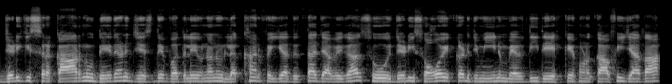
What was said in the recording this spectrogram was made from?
ਜਿਹੜੀ ਕਿ ਸਰਕਾਰ ਨੂੰ ਦੇ ਦੇਣ, ਜਿਸ ਦੇ ਬਦਲੇ ਉਹਨਾਂ ਨੂੰ ਲੱਖਾਂ ਰੁਪਈਆ ਦਿੱਤਾ ਜਾਵੇਗਾ। ਸੋ ਜਿਹੜੀ 100 ਏਕੜ ਜ਼ਮੀਨ ਮਿਲਦੀ ਦੇਖ ਕੇ ਹੁਣ ਕਾਫੀ ਜ਼ਿਆਦਾ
